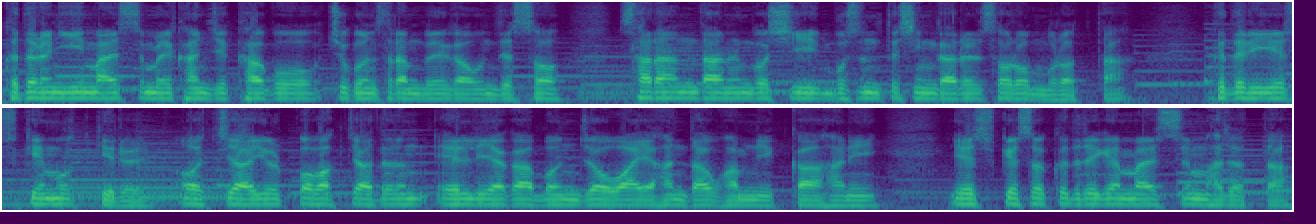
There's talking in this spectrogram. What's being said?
그들은 이 말씀을 간직하고 죽은 사람들 가운데서 살아난다는 것이 무슨 뜻인가를 서로 물었다. 그들이 예수께 묻기를 어찌하여 율법학자들은 엘리야가 먼저 와야 한다고 합니까? 하니 예수께서 그들에게 말씀하셨다.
